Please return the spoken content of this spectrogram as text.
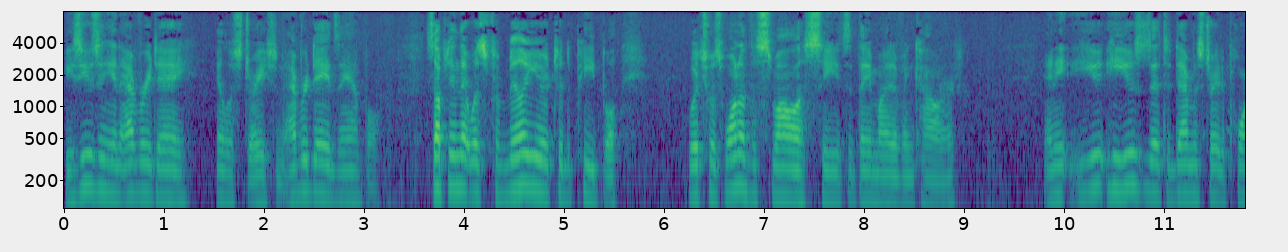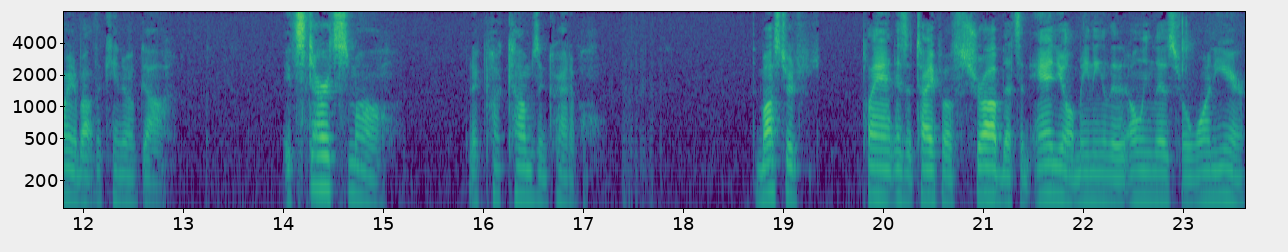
He's using an everyday illustration, everyday example, something that was familiar to the people, which was one of the smallest seeds that they might have encountered. And he, he uses it to demonstrate a point about the kingdom of God. It starts small, but it becomes incredible. The mustard plant is a type of shrub that's an annual, meaning that it only lives for one year.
